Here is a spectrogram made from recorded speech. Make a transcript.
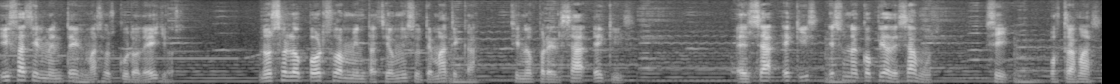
y fácilmente el más oscuro de ellos. No solo por su ambientación y su temática, sino por el Sa-X. El Sa-X es una copia de Samus, sí, otra más,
